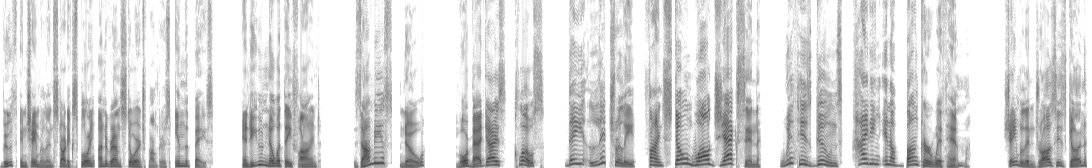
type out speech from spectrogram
Booth and Chamberlain start exploring underground storage bunkers in the base. And do you know what they find? Zombies? No. More bad guys? Close. They literally find Stonewall Jackson with his goons hiding in a bunker with him. Chamberlain draws his gun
